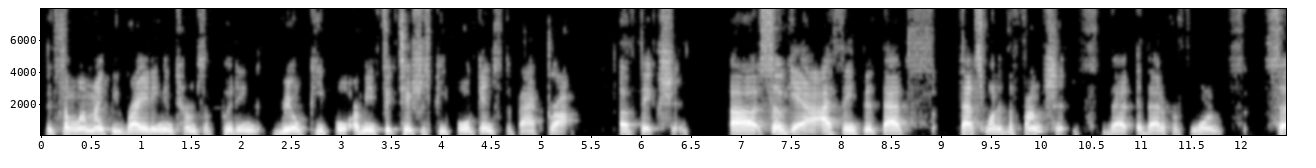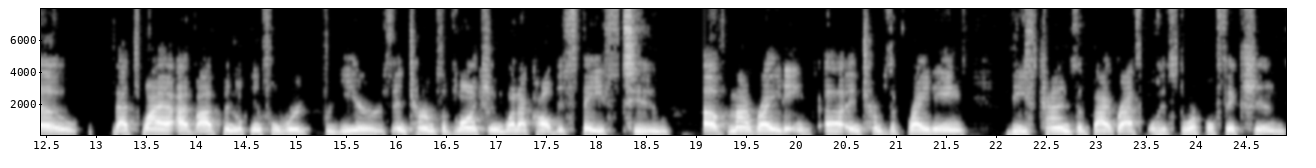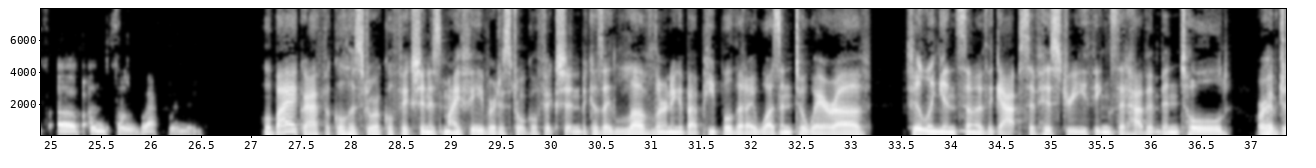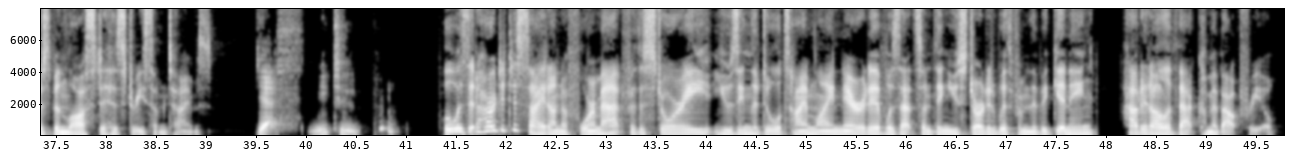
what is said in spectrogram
that someone might be writing in terms of putting real people, I mean fictitious people against the backdrop of fiction. Uh, so yeah, I think that that's that's one of the functions that that it performs. So that's why I've I've been looking forward for years in terms of launching what I call this phase two of my writing, uh, in terms of writing these kinds of biographical historical fictions of unsung Black women. Well, biographical historical fiction is my favorite historical fiction because I love learning about people that I wasn't aware of, filling in some of the gaps of history, things that haven't been told or have just been lost to history sometimes. Yes, me too. well, was it hard to decide on a format for the story using the dual timeline narrative? Was that something you started with from the beginning? How did all of that come about for you?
